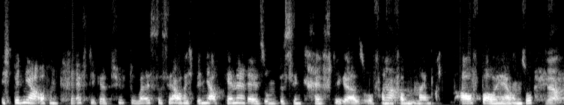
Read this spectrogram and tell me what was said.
ich bin ja auch ein kräftiger Typ, du weißt es ja auch, ich bin ja auch generell so ein bisschen kräftiger, so von, Ja. von meinem Aufbau her und so. Ja,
